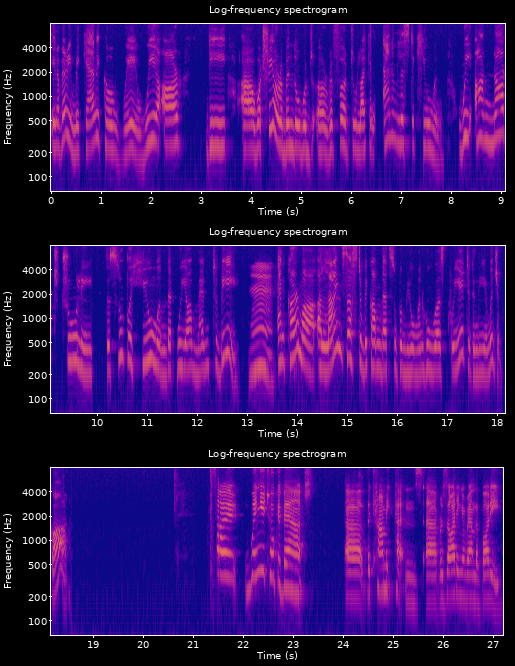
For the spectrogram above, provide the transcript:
in a very mechanical way. We are the uh, what Sri Aurobindo would uh, refer to like an animalistic human. We are not truly the superhuman that we are meant to be. Mm. And karma aligns us to become that superhuman who was created in the image of God. So, when you talk about uh, the karmic patterns uh, residing around the body,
